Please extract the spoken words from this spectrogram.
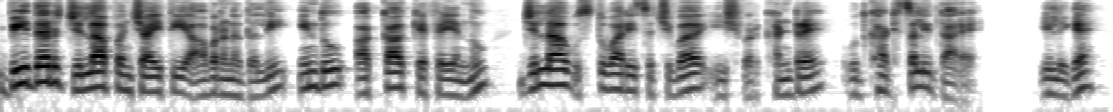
ಬೀದರ್ ಜಿಲ್ಲಾ ಪಂಚಾಯಿತಿ ಆವರಣದಲ್ಲಿ ಇಂದು ಅಕ್ಕಾ ಕೆಫೆಯನ್ನು ಜಿಲ್ಲಾ ಉಸ್ತುವಾರಿ ಸಚಿವ ಈಶ್ವರ್ ಖಂಡ್ರೆ ಉದ್ಘಾಟಿಸಲಿದ್ದಾರೆ. ಇಲ್ಲಿಗೆ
